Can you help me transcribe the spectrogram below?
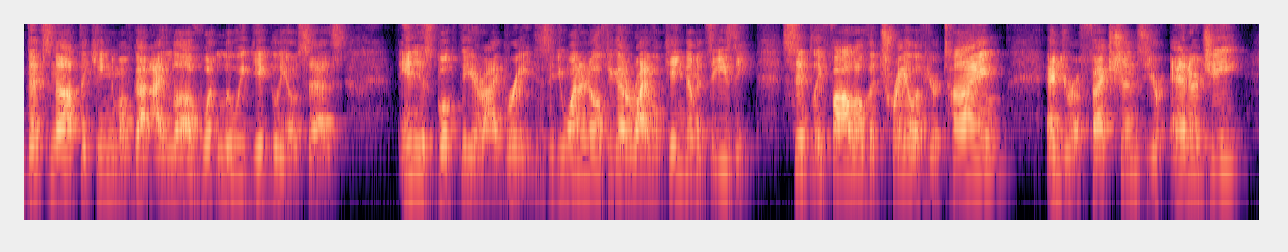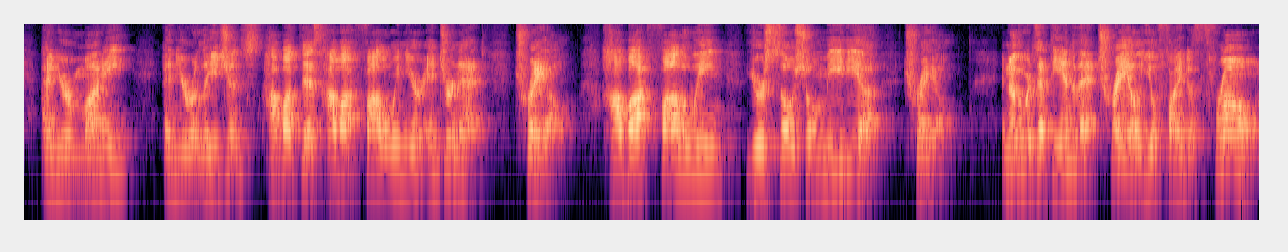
that's not the kingdom of God? I love what Louie Giglio says in his book, The Air I Breathe. He said, You want to know if you got a rival kingdom? It's easy. Simply follow the trail of your time and your affections, your energy and your money and your allegiance. How about this? How about following your internet trail? How about following your social media trail? In other words, at the end of that trail, you'll find a throne,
